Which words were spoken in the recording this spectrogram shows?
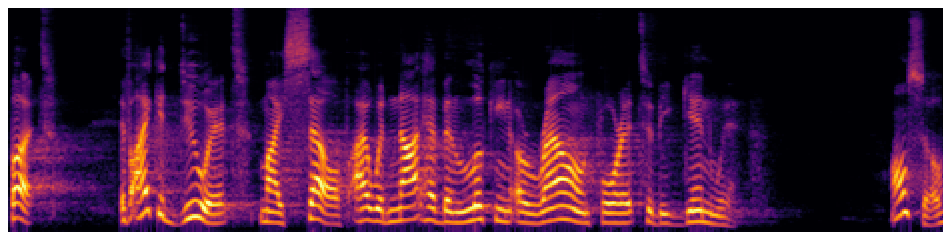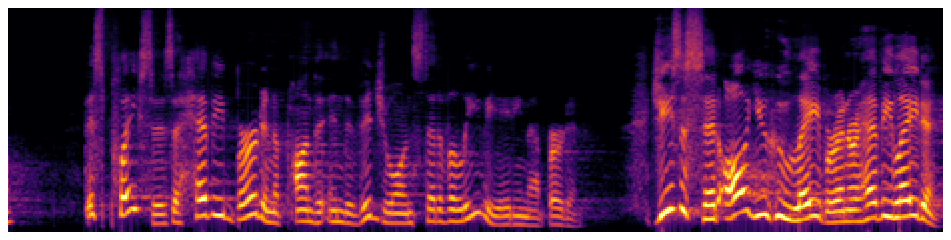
but if I could do it myself, I would not have been looking around for it to begin with. Also, this places a heavy burden upon the individual instead of alleviating that burden. Jesus said, All you who labor and are heavy laden,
